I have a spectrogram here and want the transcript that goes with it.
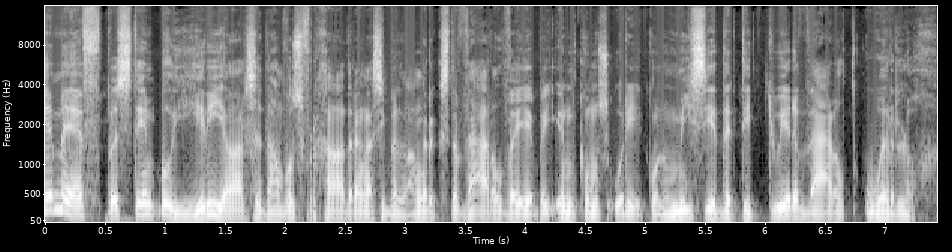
IMF e bestempel hierdie jaar se Davos vergadering as die belangrikste wêreldwye byeenkoms oor die ekonomie sedert die Tweede Wêreldoorlog.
